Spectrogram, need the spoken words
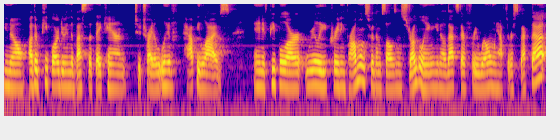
you know, other people are doing the best that they can to try to live happy lives. And if people are really creating problems for themselves and struggling, you know, that's their free will and we have to respect that.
